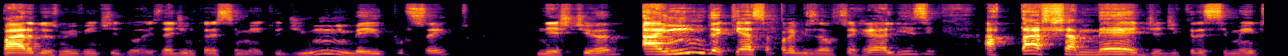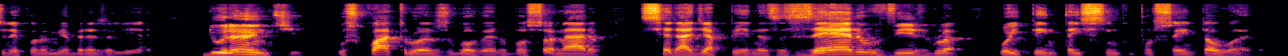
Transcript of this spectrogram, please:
para 2022 é de um crescimento de 1,5% neste ano, ainda que essa previsão se realize, a taxa média de crescimento da economia brasileira durante os quatro anos do governo Bolsonaro será de apenas 0,85% ao ano.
